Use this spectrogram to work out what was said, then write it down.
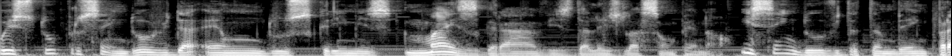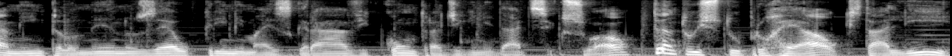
O estupro, sem dúvida, é um dos crimes mais graves da legislação penal. E, sem dúvida, também, para mim, pelo menos, é o crime mais grave contra a dignidade sexual. Tanto o estupro real, que está ali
